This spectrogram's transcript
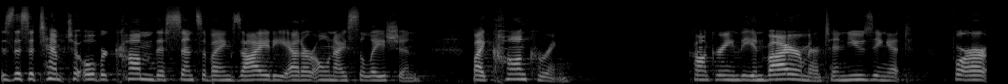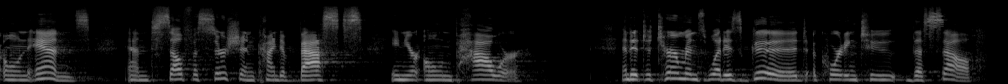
is this attempt to overcome this sense of anxiety at our own isolation by conquering, conquering the environment and using it for our own ends. And self assertion kind of basks in your own power. And it determines what is good according to the self.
